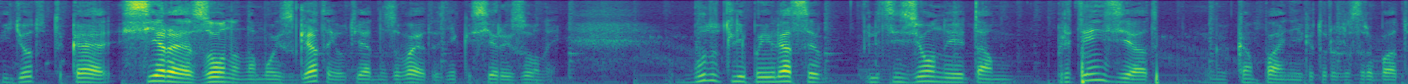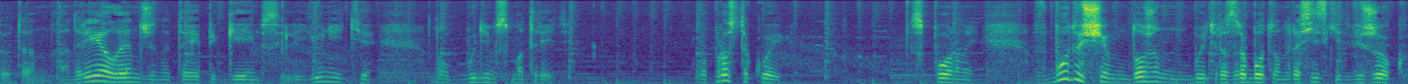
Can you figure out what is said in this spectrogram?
идет такая серая зона, на мой взгляд, и вот я называю это некой серой зоной. Будут ли появляться лицензионные там претензии от компаний, которые разрабатывают Unreal Engine, это Epic Games или Unity, ну, будем смотреть. Вопрос такой спорный. В будущем должен быть разработан российский движок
